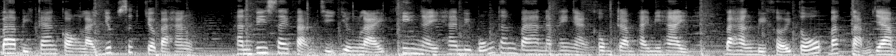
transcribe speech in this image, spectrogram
ba bị can còn lại giúp sức cho bà Hằng. Hành vi sai phạm chỉ dừng lại khi ngày 24 tháng 3 năm 2022, bà Hằng bị khởi tố bắt tạm giam.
